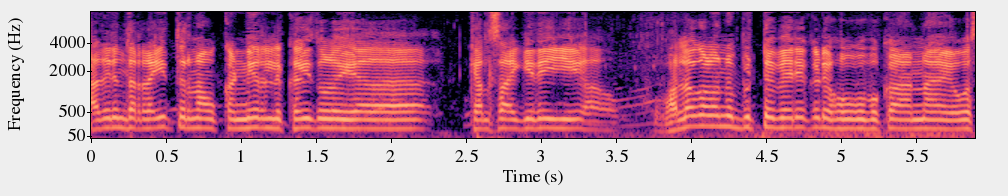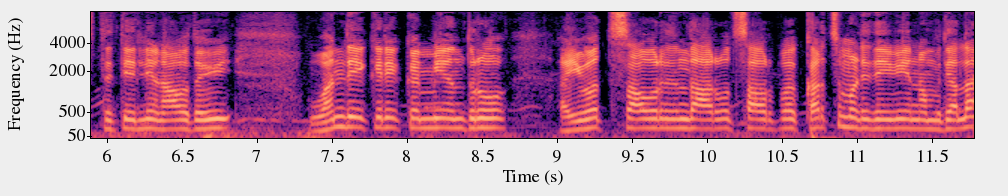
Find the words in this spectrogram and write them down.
ಆದ್ದರಿಂದ ರೈತರು ನಾವು ಕಣ್ಣೀರಲ್ಲಿ ಕೈ ತೊಳೆಯ ಕೆಲಸ ಆಗಿದೆ. ಈ ಹೊಲಗಳನ್ನು ಬಿಟ್ಟು ಬೇರೆ ಕಡೆ ಹೋಗಬೇಕು ಅನ್ನೋ ವ್ಯವಸ್ಥಿತಿಯಲ್ಲಿ ನಾವು ಅದೇವಿ ಒಂದು ಎಕರೆ ಕಮ್ಮಿ ಅಂದರೂ ಐವತ್ತು ಸಾವಿರದಿಂದ ಅರವತ್ತು ಸಾವಿರ ರೂಪಾಯಿ ಖರ್ಚು ಮಾಡಿದ್ದೀವಿ. ನಮ್ಮದೆಲ್ಲ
